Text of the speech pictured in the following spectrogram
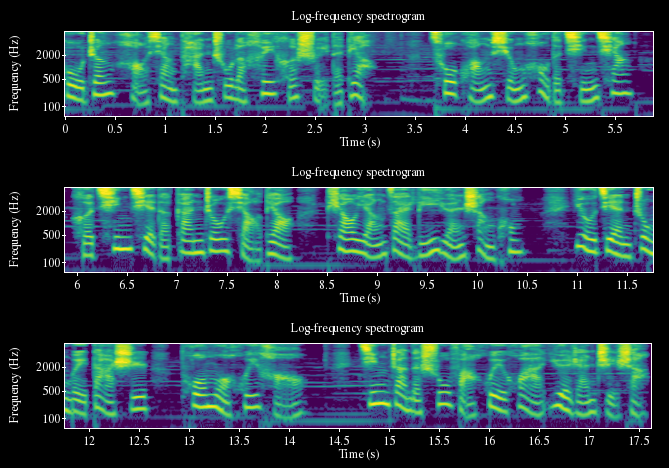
古筝好像弹出了黑河水的调。粗犷雄厚的秦腔和亲切的甘州小调飘扬在梨园上空。又见众位大师泼墨挥毫，精湛的书法绘画跃然纸上，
